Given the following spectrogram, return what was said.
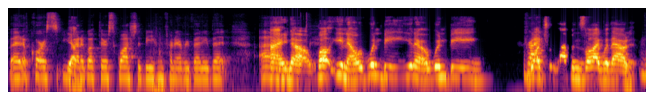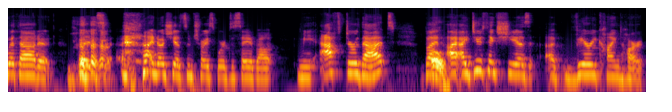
But of course, you Yeah. got to go up there, squash the beef in front of everybody. But um, I know. Well, you know, it wouldn't be, you know, it wouldn't be Right. watch what happens live without it. without it. But I know she had some choice words to say about me after that. But Oh. I, I do think she has a very kind heart,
